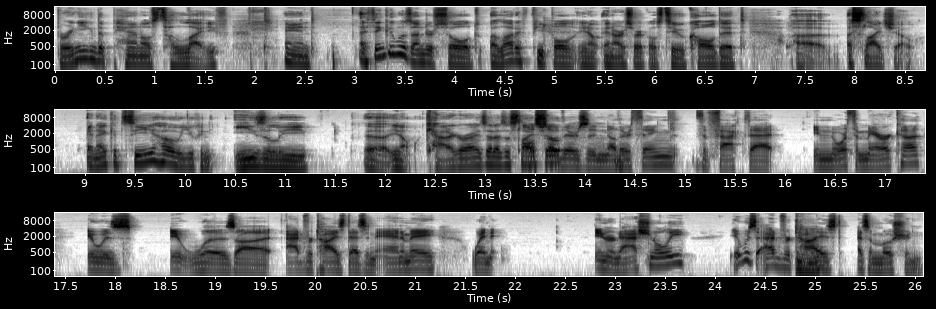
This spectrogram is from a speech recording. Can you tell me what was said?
bringing the panels to life, and I think it was undersold. A lot of people, you know, in our circles too, called it uh, a slideshow, and I could see how you can easily, uh, you know, categorize it as a slideshow. Also, there's another thing: the fact that in North America, it was it was uh, advertised as an anime when internationally it was advertised mm-hmm. as a motion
